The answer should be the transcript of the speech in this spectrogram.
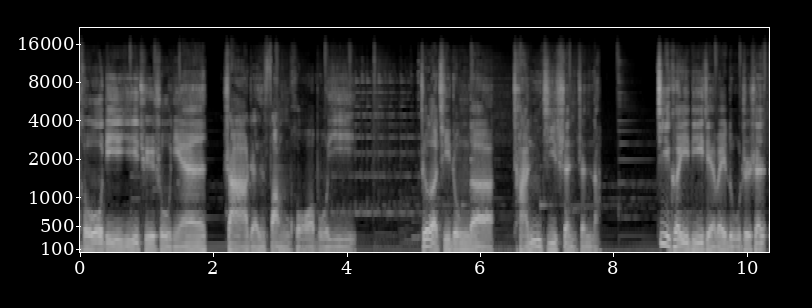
徒弟已去数年，杀人放火不易。”这其中的禅机甚深呐，既可以理解为鲁智深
